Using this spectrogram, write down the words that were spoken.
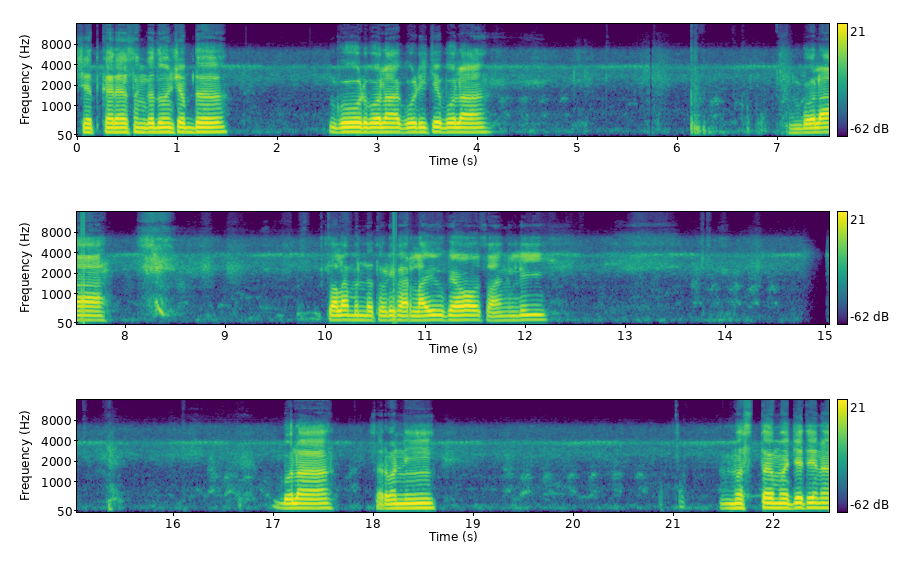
शेतकऱ्या संघ दोन शब्द. गोड बोला गोडीचे बोला. बोला. चला म्हणलं थोडीफार लाईव्ह घ्यावं चांगली. बोला सर्वांनी. मस्त मजेत आहे ना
